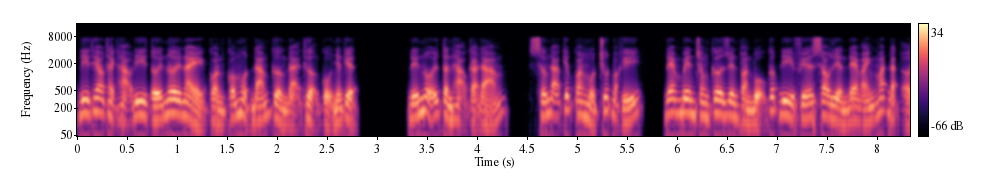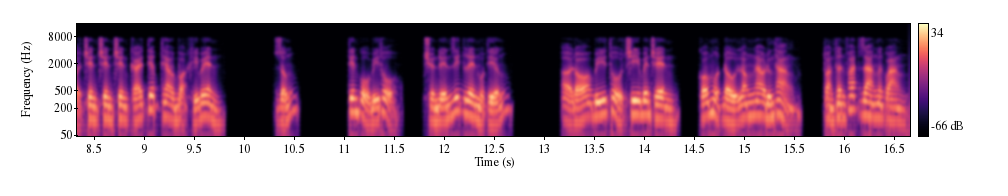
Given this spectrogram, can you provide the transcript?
Đi theo thạch hạo đi tới nơi này còn có một đám cường đại thượng cổ nhân kiệt. Đến nỗi tần hạo cả đám sớm đã kiếp quang một chút bọt khí đem bên trong cơ duyên toàn bộ cướp đi phía sau liền đem ánh mắt đặt ở trên trên trên cái tiếp theo bọt khí bên. Giống. Tiên cổ bí thổ chuyển đến rít lên một tiếng. Ở đó bí thổ chi bên trên, có một đầu long ngao đứng thẳng, toàn thân phát ra ngân quang,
